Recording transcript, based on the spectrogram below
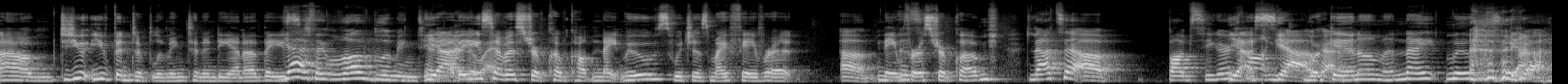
um, did you you've been to bloomington indiana they used Yes, I love Bloomington. Yeah, they the used to have a strip club called Night Moves, which is my favorite um, name this- for a strip club. That's a uh, Bob Seger Yes. song. Yeah, okay. Working on my night moves. Yeah.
